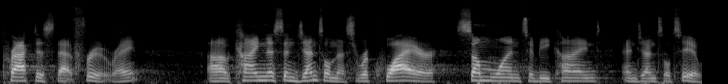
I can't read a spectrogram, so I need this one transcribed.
practice that fruit, right? Uh, kindness and gentleness require someone to be kind and gentle too.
